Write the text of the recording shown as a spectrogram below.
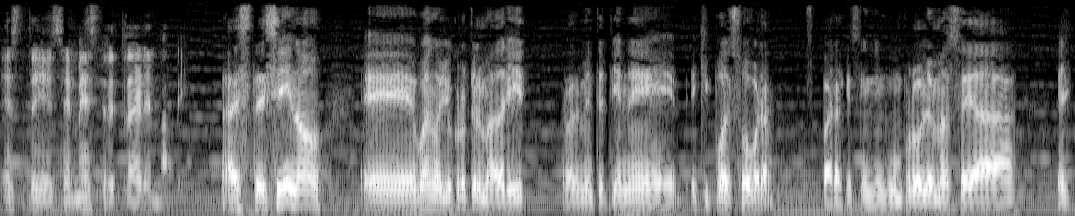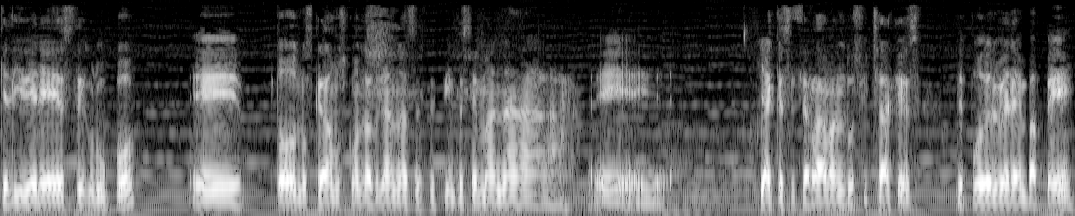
este semestre traer Mbappé. Ah, este sí, no. Eh, bueno, yo creo que el Madrid realmente tiene equipo de sobra para que sin ningún problema sea el que lidere este grupo. Eh, todos nos quedamos con las ganas este fin de semana, eh, ya que se cerraban los fichajes de poder ver a Mbappé.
